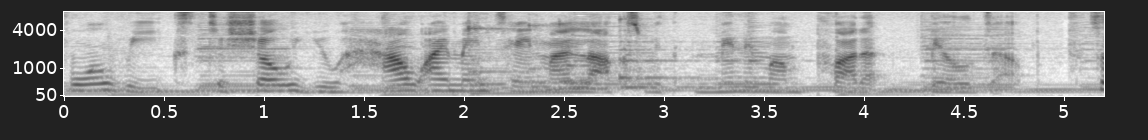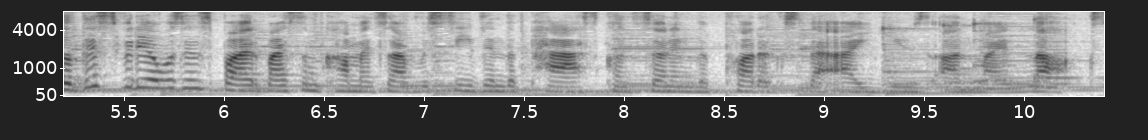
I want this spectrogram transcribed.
four weeks to show you how I maintain my locs with minimum product buildup. So this video was inspired by some comments I've received in the past concerning the products that I use on my locs.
